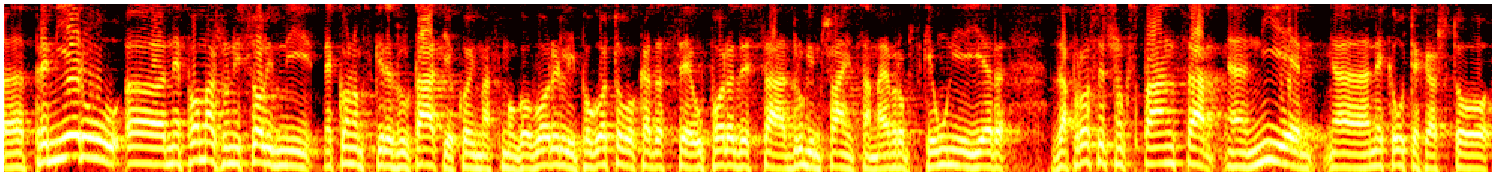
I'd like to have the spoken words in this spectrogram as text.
E, premijeru e, ne pomažu ni solidni ekonomski rezultati o kojima smo govorili, pogotovo kada se uporede sa drugim članicama Evropske unije, jer za prosječnog spanca e, nije neka uteha što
